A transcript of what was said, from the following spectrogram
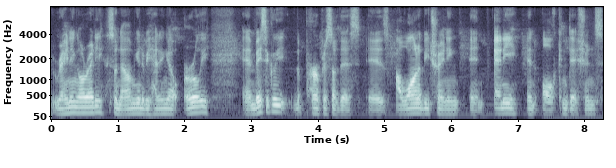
raining already, so now I'm going to be heading out early. And basically, the purpose of this is I want to be training in any and all conditions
